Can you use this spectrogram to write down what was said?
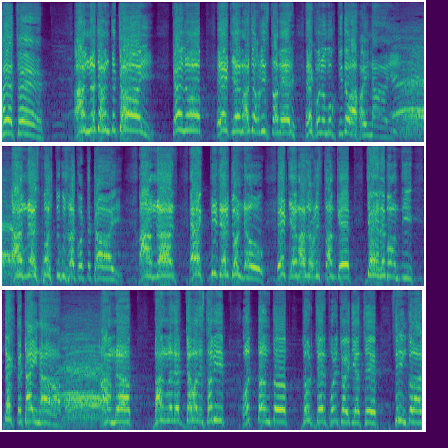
হয়েছে। আমরা জানতে চাই কেন এটিএম আজহারুল ইসলামের এখনও মুক্তি দেওয়া হয় নাই। আমরা স্পষ্ট ঘোষণা করতে চাই, আমরা এক মিনিটের জন্য এটিএম আজহারুল ইসলামকে জেলে বন্দি দেখতে চাই না। আমরা বাংলাদেশ জামাত ইসলামী অত্যন্ত ধৈর্যের পরিচয় দিয়েছে, শৃঙ্খলার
